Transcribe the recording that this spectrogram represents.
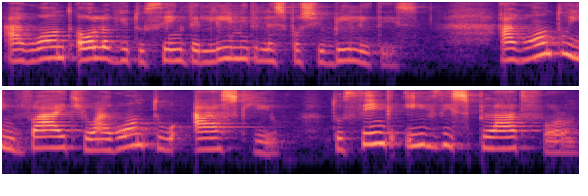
I want all of you to think the limitless possibilities. I want to invite you, I want to ask you to think if this platform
